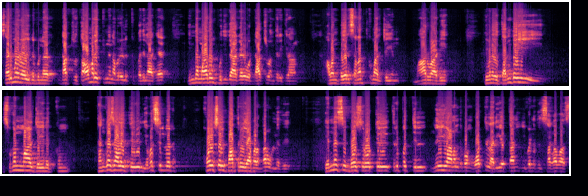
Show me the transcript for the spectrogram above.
சரும நோய் நிபுணர் டாக்டர் தாமரைக்கிண்ணன் அவர்களுக்கு பதிலாக இந்த மாதம் புதிதாக ஒரு டாக்டர் வந்திருக்கிறான். அவன் பெயர் சனத்குமார் ஜெயின் மார்வாடி. இவனது தந்தை சுகன்மால் ஜெயினுக்கும் தங்கசாலை தெருவில் எவர் சில்வர் ஹோல்சேல் பாத்திர வியாபாரம் தான் உள்ளது. என்எஸ்சி போஸ் ரோட்டில் திருப்பத்தில் நியூ ஆனந்தபம் ஹோட்டல் அறியத்தான் இவனது சகவாஸ்.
